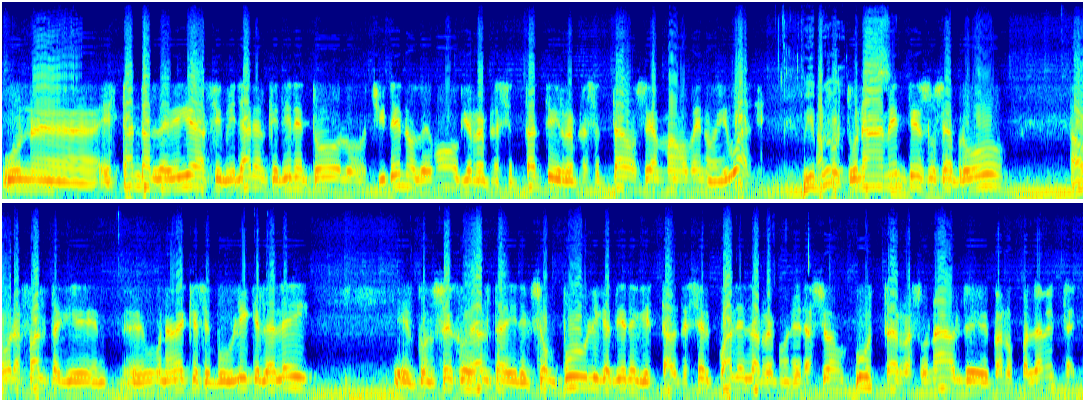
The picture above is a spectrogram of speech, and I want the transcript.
un eh, estándar de vida similar al que tienen todos los chilenos, de modo que representantes y representados sean más o menos iguales. Afortunadamente eso se aprobó, ahora falta que eh, una vez que se publique la ley el Consejo de Alta Dirección Pública tiene que establecer cuál es la remuneración justa, razonable para los parlamentarios.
